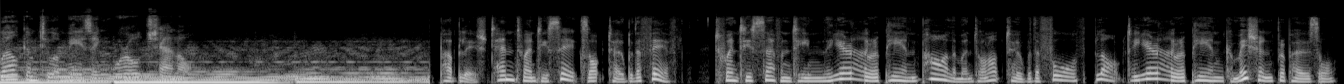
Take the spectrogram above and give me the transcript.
Welcome to Amazing World Channel. Published 1026 October the 5th, 2017 The European Parliament on October the 4th blocked a European Commission proposal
